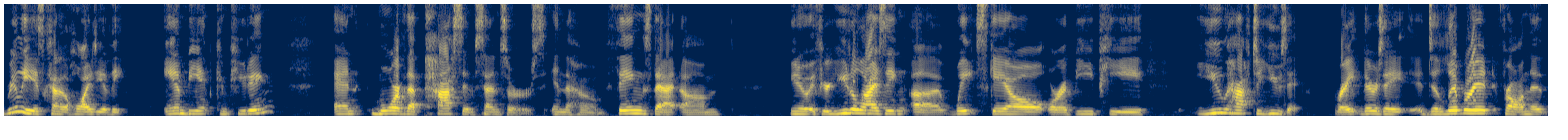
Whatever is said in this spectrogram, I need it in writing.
really is kind of the whole idea of the ambient computing and more of the passive sensors in the home. Things that, um, you know, if you're utilizing a weight scale or a BP, you have to use it right? There's a deliberate from the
